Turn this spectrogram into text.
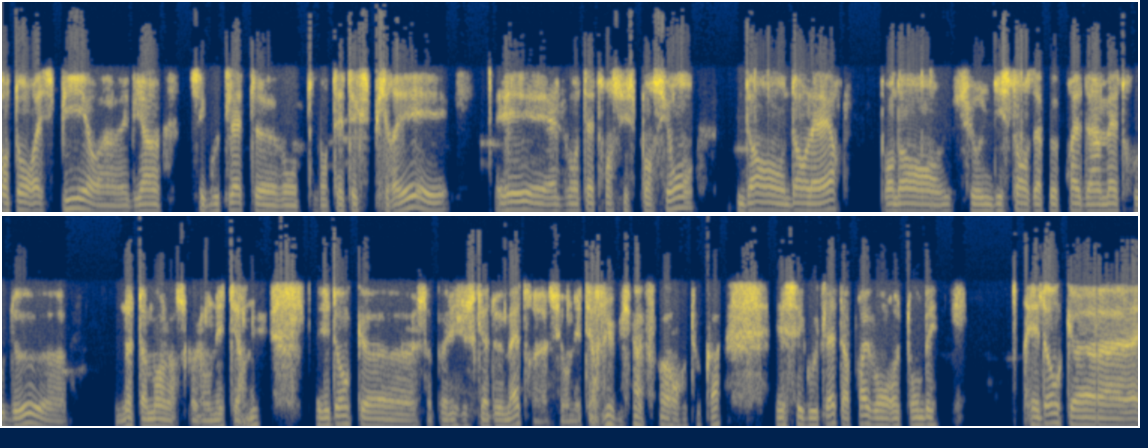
Quand on respire, euh, eh bien, ces gouttelettes euh, vont, vont être expirées et, et elles vont être en suspension dans, dans l'air pendant sur une distance d'à peu près d'un mètre ou deux, euh, notamment lorsque l'on éternue. Et donc, euh, ça peut aller jusqu'à deux mètres euh, si on éternue bien fort en tout cas. Et ces gouttelettes après vont retomber. Et donc, euh,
